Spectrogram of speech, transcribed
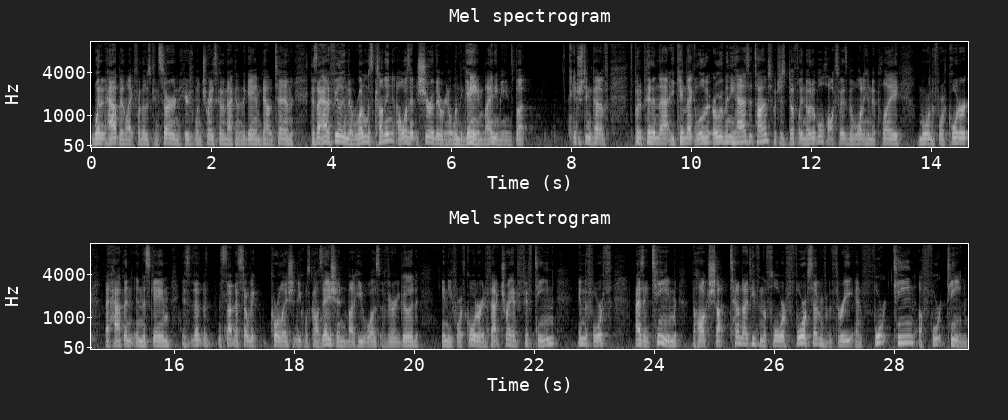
when it happened, like for those concerned, here's when Trae's coming back into the game down 10, because I had a feeling the run was coming. I wasn't sure they were going to win the game by any means, but interesting kind of to put a pin in that. He came back a little bit earlier than he has at times, which is definitely notable. Hawks fans have been wanting him to play more in the fourth quarter. That happened in this game. It's, it's not necessarily correlation equals causation, but he was very good in the fourth quarter. In fact, Trae had 15 in the fourth. As a team, the Hawks shot 10 of 19 from the floor, 4 of 7 from 3, and 14 of 14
